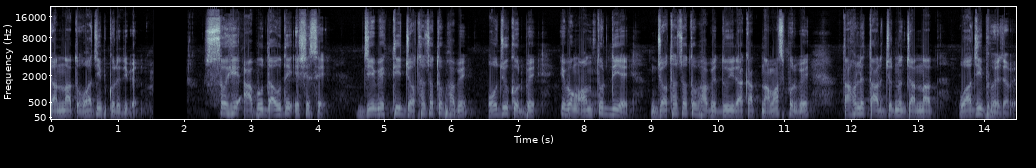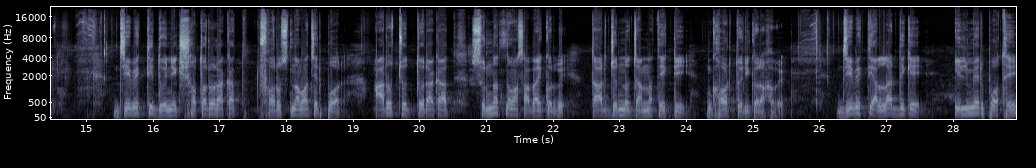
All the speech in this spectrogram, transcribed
জান্নাত ওয়াজিব করে দিবেন। সহি আবু দাউদে এসেছে, যে ব্যক্তি যথাযথভাবে অজু করবে এবং অন্তর দিয়ে যথাযথভাবে দুই রাকাত নামাজ পড়বে, তাহলে তার জন্য জান্নাত ওয়াজিব হয়ে যাবে। যে ব্যক্তি দৈনিক সতেরো রাকাত ফরজ নামাজের পর আরও চোদ্দ রাকাত সুন্নত নামাজ আদায় করবে, তার জন্য জান্নাতে একটি ঘর তৈরি করা হবে। যে ব্যক্তি আল্লাহর দিকে ইলমের পথে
